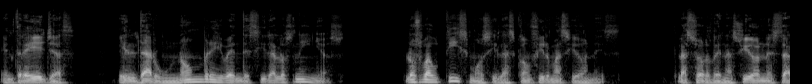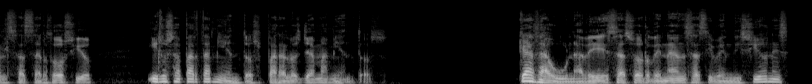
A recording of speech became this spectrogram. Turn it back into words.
entre ellas el dar un nombre y bendecir a los niños, los bautismos y las confirmaciones, las ordenaciones al sacerdocio y los apartamientos para los llamamientos. Cada una de esas ordenanzas y bendiciones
